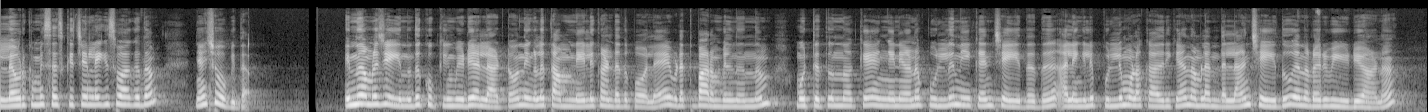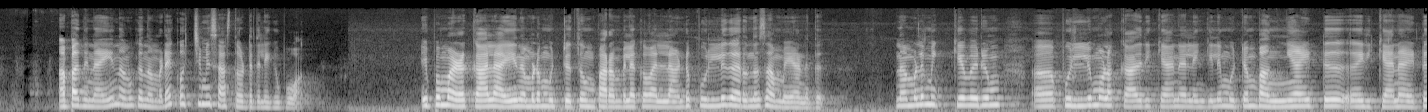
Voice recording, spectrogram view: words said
എല്ലാവർക്കും മിസ്സസ് കിച്ചണിലേക്ക് സ്വാഗതം. ഞാൻ ശോഭിത. ഇന്ന് നമ്മൾ ചെയ്യുന്നത് കുക്കിംഗ് വീഡിയോ അല്ല കേട്ടോ. നിങ്ങൾ തമ്മനയിൽ കണ്ടതുപോലെ ഇവിടുത്തെ പറമ്പിൽ നിന്നും മുറ്റത്തു നിന്നൊക്കെ എങ്ങനെയാണ് പുല്ല് നീക്കം ചെയ്തത് അല്ലെങ്കിൽ പുല്ല് മുളക്കാതിരിക്കാൻ നമ്മൾ എന്തെല്ലാം ചെയ്തു എന്നുള്ളൊരു വീഡിയോ ആണ്. അപ്പോൾ അതിനായി നമുക്ക് നമ്മുടെ കൊച്ചു മിസാസ് തോട്ടത്തിലേക്ക് പോവാം. ഇപ്പോൾ മഴക്കാലമായി നമ്മുടെ മുറ്റത്തും പറമ്പിലൊക്കെ വല്ലാണ്ട് പുല്ല് കയറുന്ന സമയമാണിത്. നമ്മൾ മിക്കവരും പുല്ല് മുളക്കാതിരിക്കാൻ അല്ലെങ്കിൽ മുറ്റം ഭംഗിയായിട്ട് ഇരിക്കാനായിട്ട്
